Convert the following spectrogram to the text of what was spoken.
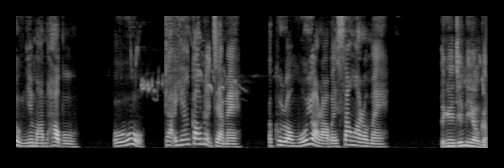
တို့မြင်မှာမဟုတ်ဘူးအိုးဒါအရန်ကောင်းတဲ့အကြံပဲအခုတော့မိုးရွာတာပဲစောင့်ရတော့မယ်တငယ်ချင်းနှစ်ယောက်က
